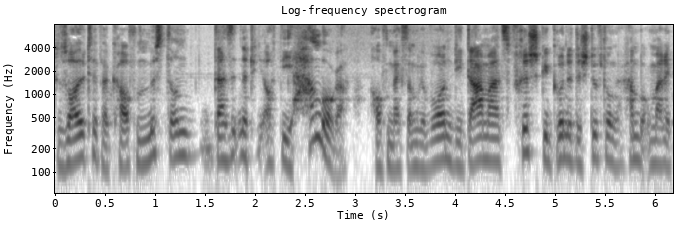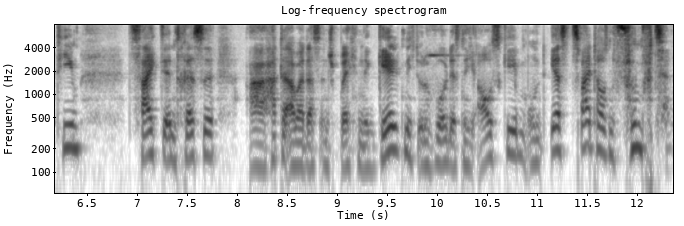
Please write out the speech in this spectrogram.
sollte, verkaufen müsste. Und da sind natürlich auch die Hamburger aufmerksam geworden. Die damals frisch gegründete Stiftung Hamburg Maritim zeigte Interesse, äh, hatte aber das entsprechende Geld nicht oder wollte es nicht ausgeben. Und erst 2015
